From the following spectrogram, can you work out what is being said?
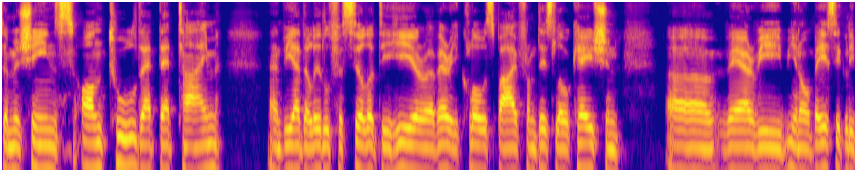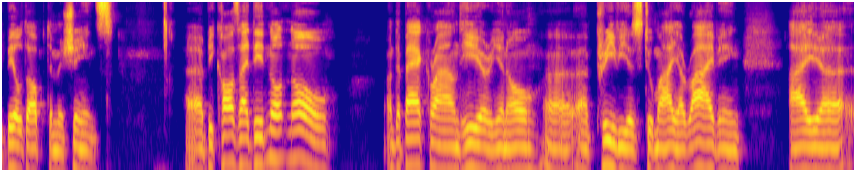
the machines on tooled at that time. And we had a little facility here, uh, very close by from this location, uh, where we, you know, basically built up the machines. Uh, because I did not know on the background here, you know, uh, uh, previous to my arriving, I uh,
